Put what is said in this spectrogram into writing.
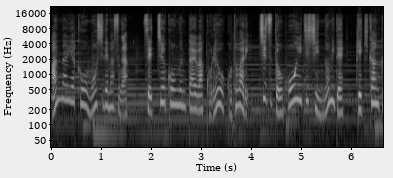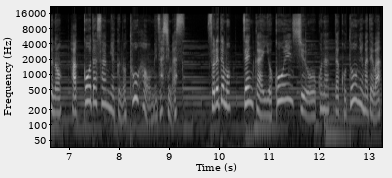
案内役を申し出ますが雪中行軍隊はこれを断り地図と方位自身のみで激寒区の八甲田山脈の踏破を目指します。それでも前回予行演習を行った小峠までは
